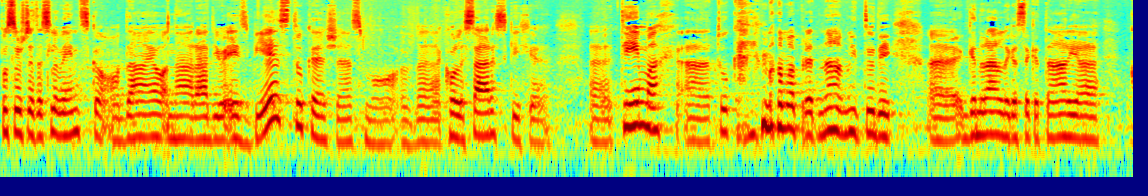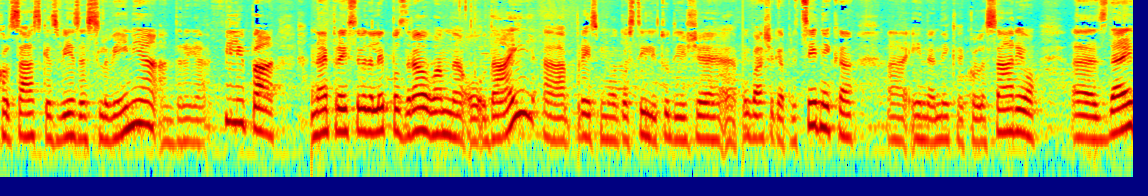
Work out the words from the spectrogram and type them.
Poslušate slovensko oddajo na radiju SBS, tukaj še smo v kolesarskih Eh, temah. Eh, tukaj imamo pred nami tudi eh, generalnega sekretarja Kolesarske zveze Slovenije, Andreja Filipa. Najprej seveda lep pozdrav vam na oddaji. Prej smo gostili tudi že vašega predsednika in nekaj kolesarjev. Zdaj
